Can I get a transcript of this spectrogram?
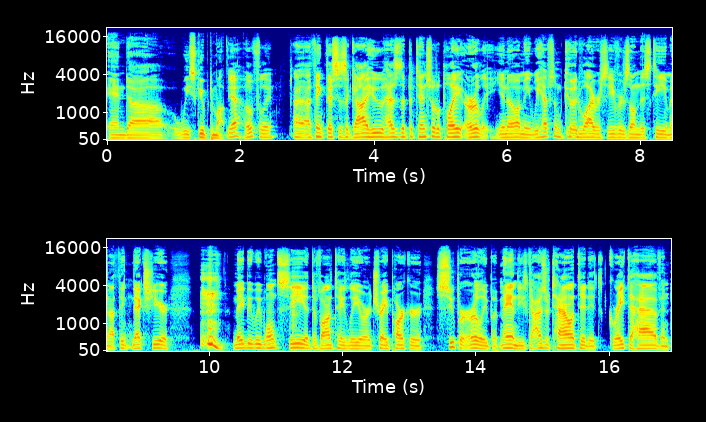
And uh, we scooped him up. Yeah, hopefully. I think this is a guy who has the potential to play early. You know, I mean, we have some good wide receivers on this team, and I think next year maybe we won't see a Devonta Lee or a Trey Parker super early, but man, these guys are talented. It's great to have, and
